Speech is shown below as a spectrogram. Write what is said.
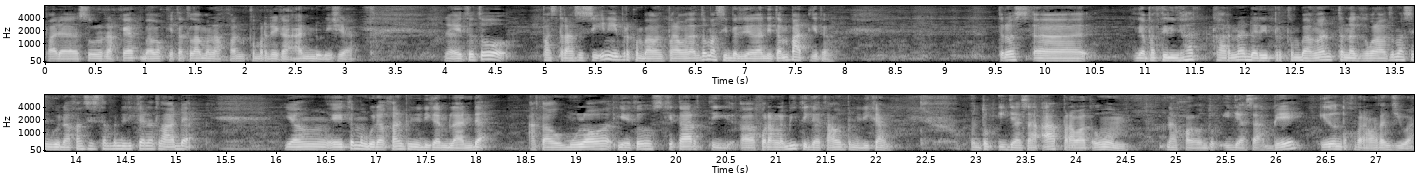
pada seluruh rakyat bahwa kita telah melakukan kemerdekaan Indonesia. Nah, itu tuh pas transisi ini perkembangan perawatan tuh masih berjalan di tempat gitu. Terus uh, dapat dilihat karena dari perkembangan tenaga perawatan masih menggunakan sistem pendidikan yang telah ada yang yaitu menggunakan pendidikan Belanda atau mulo yaitu sekitar tiga, uh, kurang lebih tiga tahun pendidikan untuk ijazah A perawat umum. Nah kalau untuk ijazah B itu untuk perawatan jiwa.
